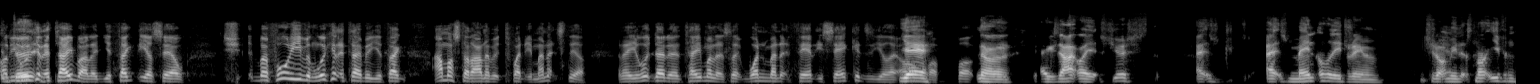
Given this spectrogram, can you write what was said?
Or you look at the timer and you think to yourself, before you even look at the timer, you think, I must have ran about 20 minutes there. And then you look down at the timer and it's like one minute, 30 seconds. And you're like, oh, Yeah. oh, for fuck's No, exactly. It's just it's it's mentally draining. Do you know what I mean? It's not even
